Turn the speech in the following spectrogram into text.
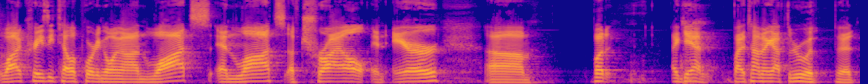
a lot of crazy teleporting going on, lots and lots of trial and error. Um, but again, by the time I got through with it,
